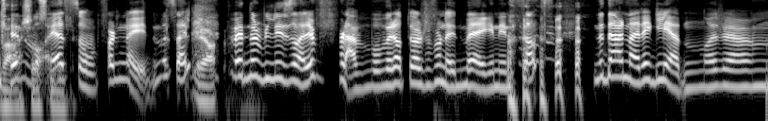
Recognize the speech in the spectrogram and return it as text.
den var jeg så fornøyd med selv. Ja. Men du blir sånn flau over at du er så fornøyd med egen innsats. Men det er den derre gleden når, um,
